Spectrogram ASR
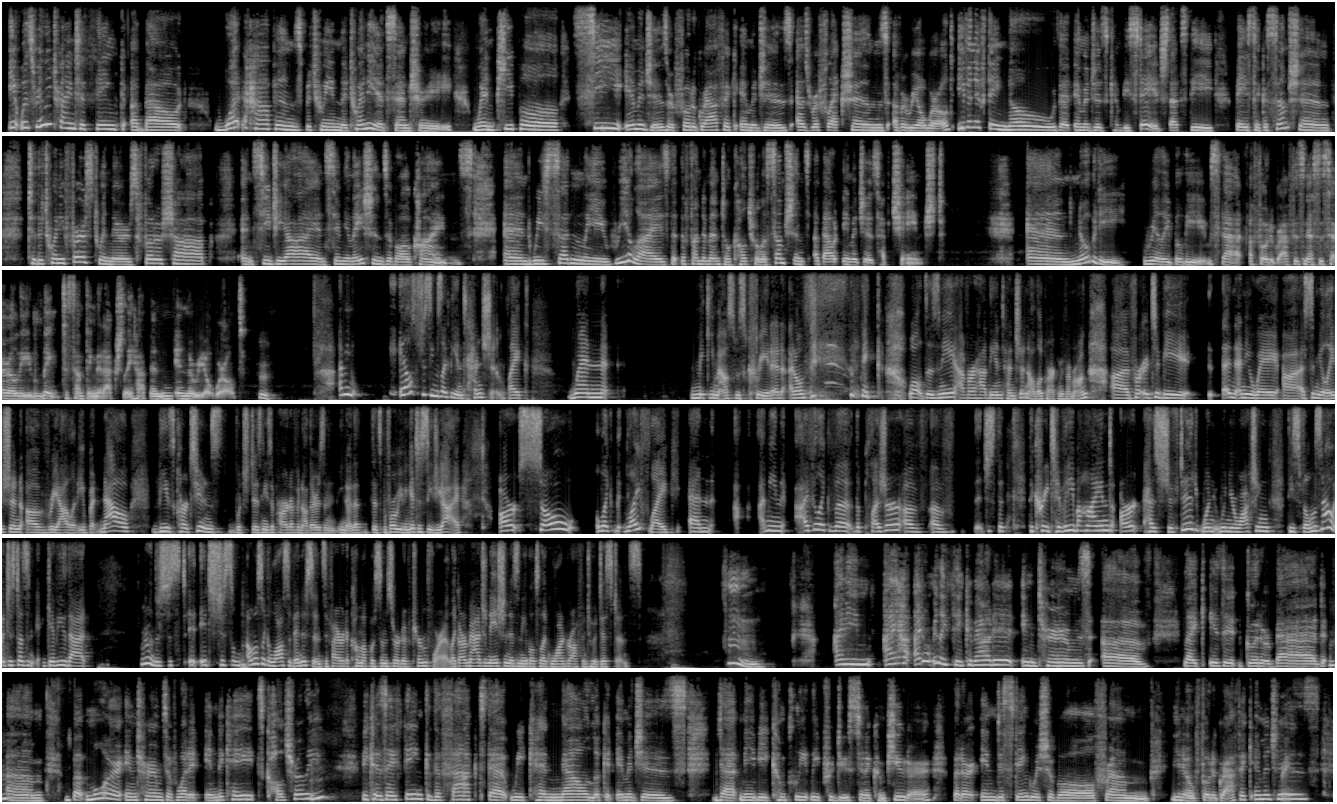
it was really trying to think about what happens between the 20th century when people see images or photographic images as reflections of a real world, even if they know that images can be staged. That's the basic assumption. To the 21st, when there's Photoshop and CGI and simulations of all kinds. And we suddenly realize that the fundamental cultural assumptions about images have changed. And nobody really believes that a photograph is necessarily linked to something that actually happened in the real world. Hmm. I mean, it also just seems like the intention, like when Mickey Mouse was created, I don't think think Walt Disney ever had the intention, although correct me if I'm wrong, uh, for it to be in any way uh, a simulation of reality. But now these cartoons, which Disney's a part of and others, and you know that, that's before we even get to CGI, are so like lifelike and I mean, I feel like the the pleasure of of just the the creativity behind art has shifted when when you're watching these films now. It just doesn't give you that. I don't know, there's just it, it's just almost like a loss of innocence if I were to come up with some sort of term for it. Like our imagination isn't able to like wander off into a distance. Hmm. I mean, I ha- I don't really think about it in terms of like is it good or bad, mm-hmm. um, but more in terms of what it indicates culturally. Mm-hmm. Because I think the fact that we can now look at images that may be completely produced in a computer, but are indistinguishable from, you know, photographic images. Right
